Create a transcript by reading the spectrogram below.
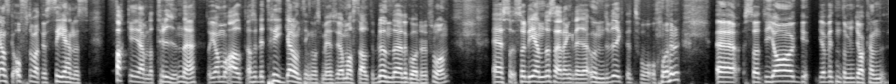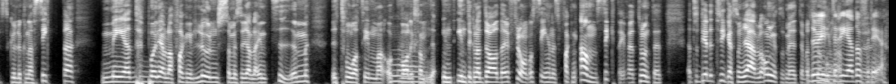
ganska ofta vara att jag ser hennes fucking jävla tryne. Och jag må alltid, alltså, det triggar någonting hos mig så jag måste alltid blunda eller gå därifrån. Eh, så, så det är ändå så här en grej jag undvikit i två år. Eh, så att jag, jag vet inte om jag kan, skulle kunna sitta med på en jävla fucking lunch som är så jävla intim i två timmar och Nej. liksom, in, inte kunna dra därifrån och se hennes fucking ansikte. För jag tror inte att, jag tror det hade triggat sån jävla ångest hos mig. Att jag var Du är inte att, redo eh, för det.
